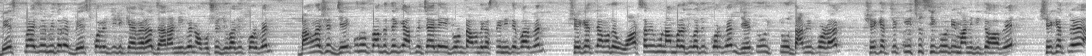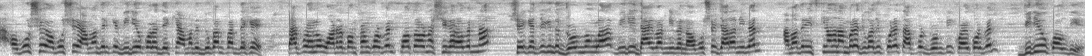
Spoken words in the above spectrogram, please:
বেস্ট প্রাইসের ভিতরে বেস্ট কোয়ালিটির ক্যামেরা যারা নেবেন, অবশ্যই যোগাযোগ করবেন। বাংলাদেশের যে কোনো প্রান্ত থেকে আপনি চাইলে এই ড্রোনটা আমাদের কাছ থেকে নিতে পারবেন। সেক্ষেত্রে আমাদের হোয়াটসঅ্যাপ এবং নাম্বারে যোগাযোগ করবেন। যেহেতু একটু দামি প্রোডাক্ট সেক্ষেত্রে কিছু সিকিউরিটি মানি দিতে হবে। সেক্ষেত্রে অবশ্যই অবশ্যই আমাদেরকে ভিডিও করে দেখে, আমাদের দোকানপাট দেখে, তারপর হলো অর্ডার কনফার্ম করবেন। প্রতারণার শিকার হবেন না। সেই ক্ষেত্রে কিন্তু ড্রোন বাংলা, বিডি দায়বার নেবেন না। অবশ্যই যারা নেবেন, আমাদের স্ক্রিন নাম্বারে যোগাযোগ করে তারপর ড্রোনটি ক্রয় করবেন, ভিডিও কল দিয়ে।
